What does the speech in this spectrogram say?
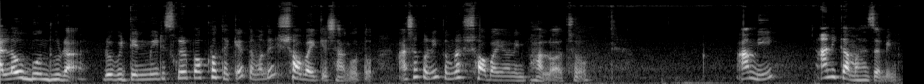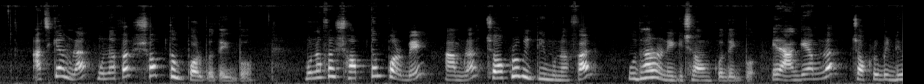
হ্যালো বন্ধুরা রবি টেন মিনিট স্কুলের পক্ষ থেকে তোমাদের সবাইকে স্বাগত। আশা করি তোমরা সবাই অনেক ভালো আছো। আমি আনিকা মাহাজাবিন। আজকে আমরা মুনাফার সপ্তম পর্ব দেখব। মুনাফার সপ্তম পর্বে আমরা চক্রবৃদ্ধি মুনাফার উদাহরণে কিছু অঙ্ক দেখব। এর আগে আমরা চক্রবৃদ্ধি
